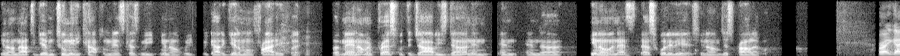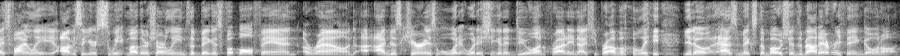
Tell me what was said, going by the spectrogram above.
you know, not to give him too many compliments because we, you know, we, we got to get him on Friday. But but man, I'm impressed with the job he's done, and and and uh, you know, and that's that's what it is. You know, I'm just proud of him. All right, guys, finally, obviously, your sweet mother, Charlene's the biggest football fan around. I- am just curious, what, what is she going to do on Friday night? She probably, you know, has mixed emotions about everything going on.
